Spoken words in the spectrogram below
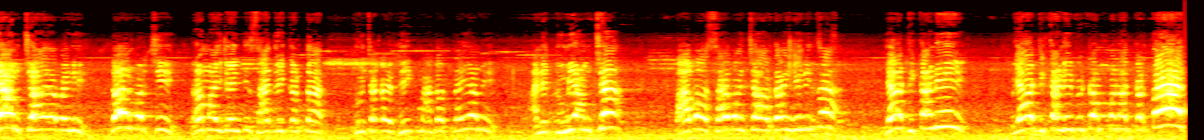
या आमच्या आया बहिणी दरवर्षी रमाई जयंती साजरी करतात. तुमच्याकडे भीक मागत नाही आम्ही. आणि तुम्ही आमच्या बाबासाहेबांच्या अर्धांगिनीचा या ठिकाणी या ठिकाणी विटंबना करतात.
